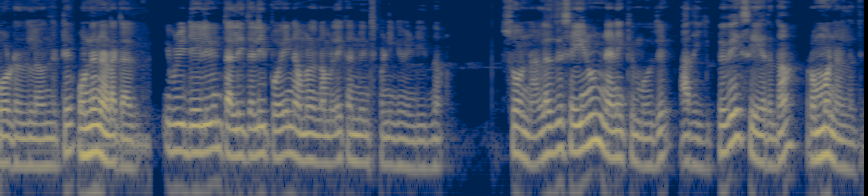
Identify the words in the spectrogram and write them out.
போடுறதுல வந்துட்டு ஒன்றும் நடக்காது. இப்படி டெய்லியும் தள்ளி தள்ளி போய் நம்மளை நம்மளே கன்வின்ஸ் பண்ணிக்க வேண்டியது தான் ஸோ நல்லது செய்யணும்னு நினைக்கும் போது அதை இப்போவே செய்கிறது தான் ரொம்ப நல்லது.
